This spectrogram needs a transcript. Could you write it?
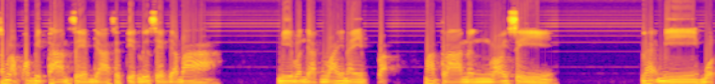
สำหรับความผิดฐานเสพยาเสพติดหรือเสพยาบ้า มีบัญญัติไว้ในประมาตรา 104 และมีบท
